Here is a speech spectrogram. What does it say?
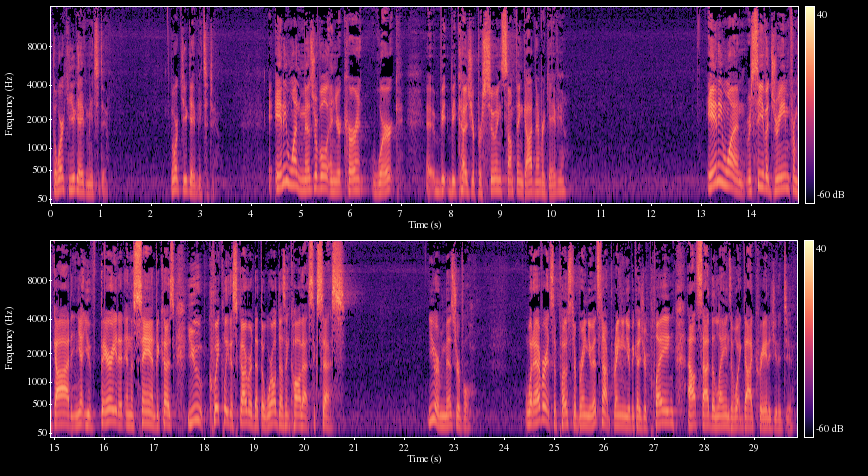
The work you gave me to do. The work you gave me to do. Anyone miserable in your current work because you're pursuing something God never gave you? anyone receive a dream from God and yet you've buried it in the sand because you quickly discovered that the world doesn't call that success? You are miserable. Whatever it's supposed to bring you, it's not bringing you because you're playing outside the lanes of what God created you to do.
